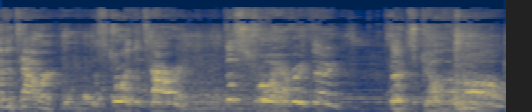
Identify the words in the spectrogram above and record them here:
Destroy the tower. Destroy the tower. Destroy everything. Let's kill them all.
